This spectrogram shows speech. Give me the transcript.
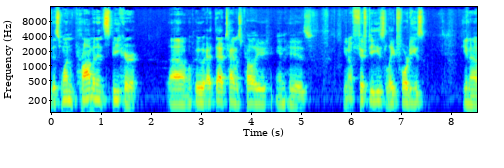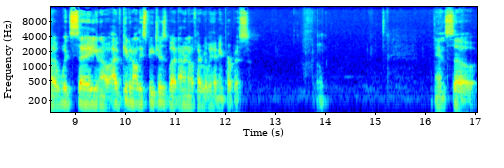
this one prominent speaker uh, who at that time was probably in his, you know, 50s, late 40s, you know, would say, you know, I've given all these speeches, but I don't know if I really had any purpose. And so,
